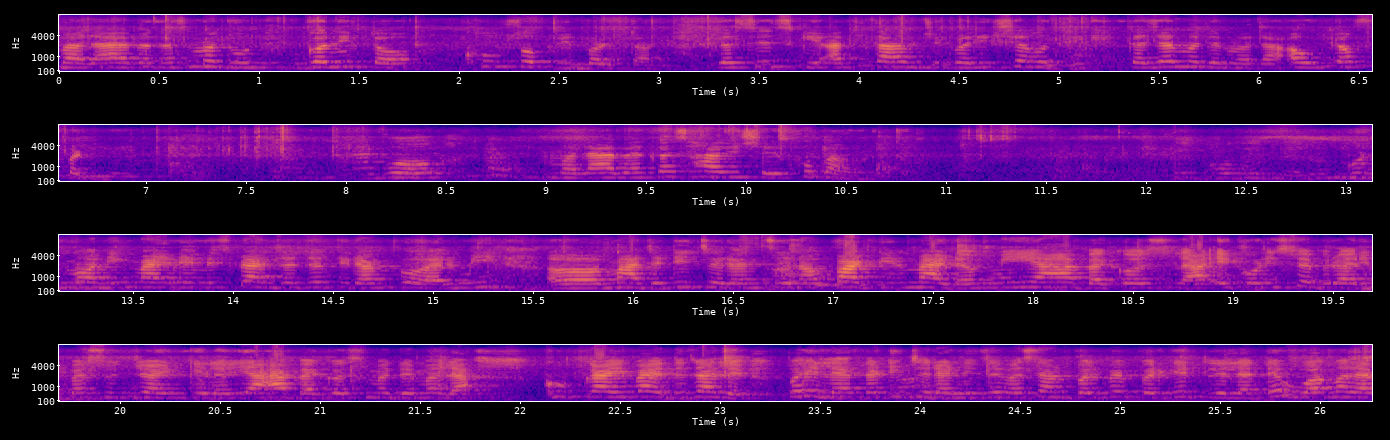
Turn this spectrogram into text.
मला अभ्यासमधून गणित खूप सोपी पडतात. तसेच की आत्ता आमची परीक्षा होती त्याच्यामध्ये मला आउट ऑफ पडले. व मला अभ्यास हा विषय खूप आवडतो. Good morning my name is Pranjal Jyotiram Pawar मी माझ्या टीचरांचे नाव पाटील मॅडम मी या ॲबॅकसला एकोणीस फेब्रुवारीपासून जॉईन केलं या अबॅकसमध्ये मला खूप काही फायदे झाले. पहिल्यांदा टीचरांनी जेव्हा सॅम्पल पेपर घेतलेला तेव्हा मला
